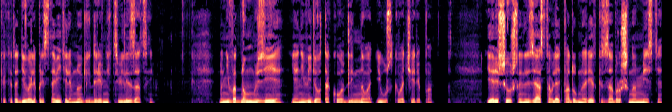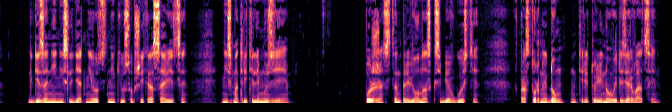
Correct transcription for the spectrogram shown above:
как это делали представители многих древних цивилизаций но ни в одном музее я не видел такого длинного и узкого черепа. Я решил, что нельзя оставлять подобную редкость в заброшенном месте, где за ней не следят ни родственники усопшей красавицы, ни смотрители музея. Позже Стэн привел нас к себе в гости, в просторный дом на территории новой резервации.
